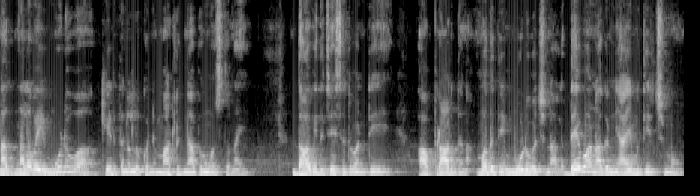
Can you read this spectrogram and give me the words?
నాకు నలభై మూడవ కీర్తనలో కొన్ని మాటలు జ్ఞాపకం వస్తున్నాయి. దావీదు చేసినటువంటి ఆ ప్రార్థన మొదటి మూడు వచనాలు దేవా నాకు న్యాయం తీర్చుము.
